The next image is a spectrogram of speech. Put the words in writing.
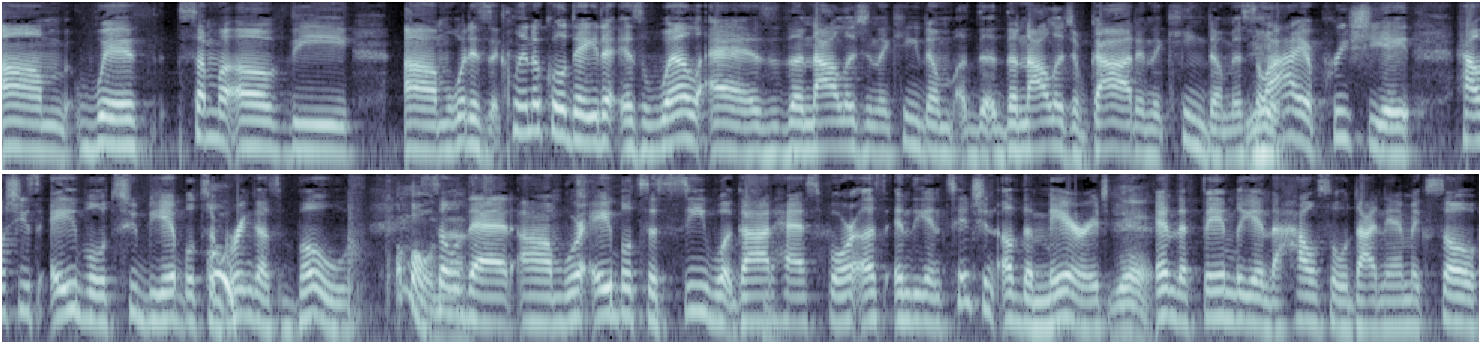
um, with some of the um, what is it, clinical data as well as the knowledge in the kingdom, the, the knowledge of God in the kingdom. And so Yeah. I appreciate how she's able to be able to Oh. bring us both Come on so now. that um, we're able to see what God has for us and the intention of the marriage Yeah. and the family and the household dynamic. So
